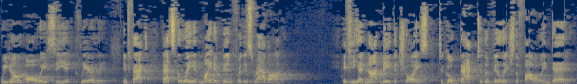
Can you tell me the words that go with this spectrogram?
We don't always see it clearly. In fact, that's the way it might have been for this rabbi. If he had not made the choice to go back to the village the following day.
